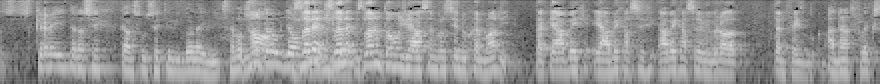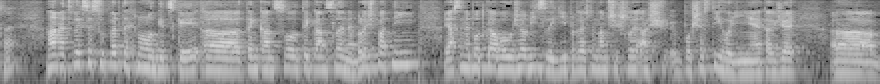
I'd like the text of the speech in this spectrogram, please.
z který teda z těch kanclů se ti líbil nejvíc? Nebo co no, to udělal vzhledem, vzhledem, vzhledem, tomu, že já jsem prostě duchem mladý, tak já bych, já bych, asi, já bych asi vybral ten Facebook. No. A Netflix ne? A Netflix je super technologicky, uh, ten kancel, ty kancely nebyly špatný, já jsem nepotkal bohužel víc lidí, protože jsme tam přišli až po 6. hodině, takže uh,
